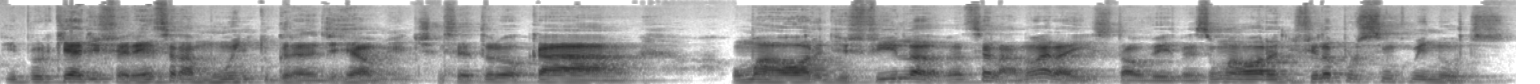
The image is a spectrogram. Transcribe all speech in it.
E porque a diferença era muito grande, realmente. Você trocar uma hora de fila, sei lá, não era isso talvez, mas uma hora de fila por cinco minutos.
